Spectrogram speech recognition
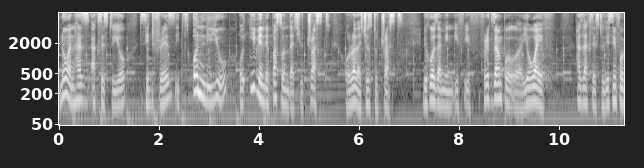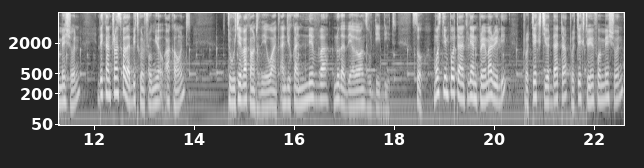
no one has access to your seed phrase. It's only you or even the person that you trust or rather choose to trust. Because I mean, if, if for example, uh, your wife has access to this information, they can transfer the Bitcoin from your account to whichever account they want and you can never know that they are the ones who did it. So most importantly and primarily protect your data protect your information.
